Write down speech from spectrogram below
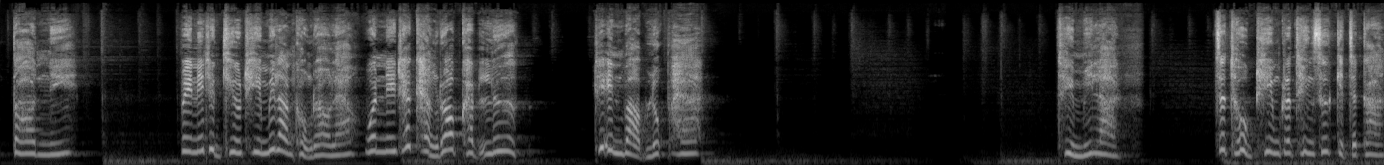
ๆ ตอนนี้ ปีนี้ถึงคิวทีมมิลานของเราแล้ว วันนี้ถ้าแข่งรอบคัดเลือก ที่อินบาบลุกแพ้ ทีมมิลาน จะถูกทีมกระทิงซื้อกิจการ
